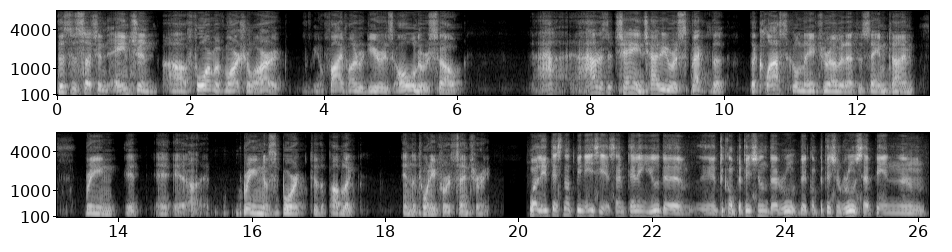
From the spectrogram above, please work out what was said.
This is such an ancient uh, form of martial art, you know, 500 years old or so how, how does it change? How do you respect the the classical nature of it at the same time bringing it uh, bringing a sport to the public in the 21st century? Well, it has not been easy. As I'm telling you, the uh, the competition, the rule, the competition rules have been. Um,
